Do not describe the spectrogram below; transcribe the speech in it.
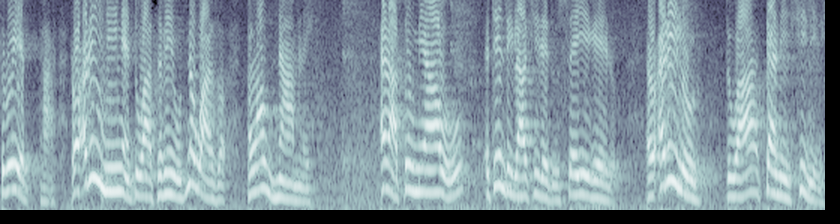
သူတို့ရဲ့ဟာတော့အဲ့ဒီနီးနဲ့ तू ကသပင်ကိုနှုတ်ရဆိုဘလောက်နာမလဲအဲ့ဒါသူများကိုအကျင့်တီလာရှိတဲ့သူဆဲရခဲ့လို့အဲ့တော့အဲ့ဒီလို သူကကံနေရှိနေပြီ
